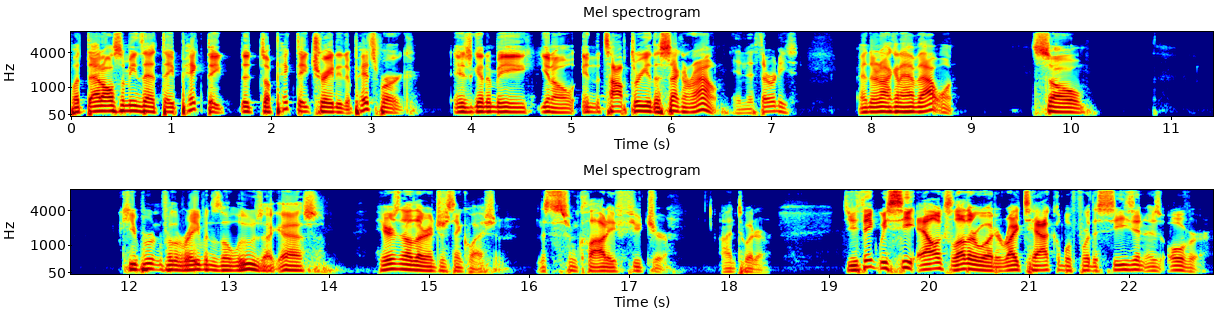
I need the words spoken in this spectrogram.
but that also means that they picked they the, the pick they traded to Pittsburgh is going to be you know in the top three of the second round in the 30s. and they're not going to have that one. So keep rooting for the Ravens to lose, I guess. Here's another interesting question. This is from Cloudy Future on Twitter. Do you think we see Alex Leatherwood at right tackle before the season is over?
